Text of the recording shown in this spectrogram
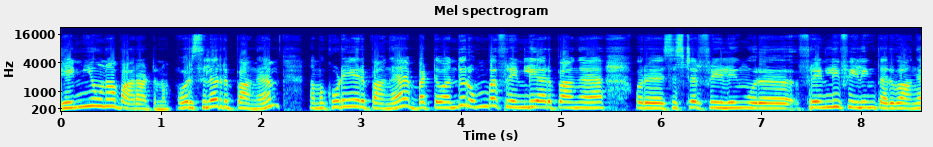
ஜென்யூனாக பாராட்டணும். ஒரு சிலர் இருப்பாங்க நம்ம கூடயே இருப்பாங்க பட் வந்து ரொம்ப ஃப்ரெண்ட்லியாக இருப்பாங்க ஒரு சிஸ்டர் ஃபீலிங் ஒரு ஃப்ரெண்ட்லி ஃபீலிங் தருவாங்க.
